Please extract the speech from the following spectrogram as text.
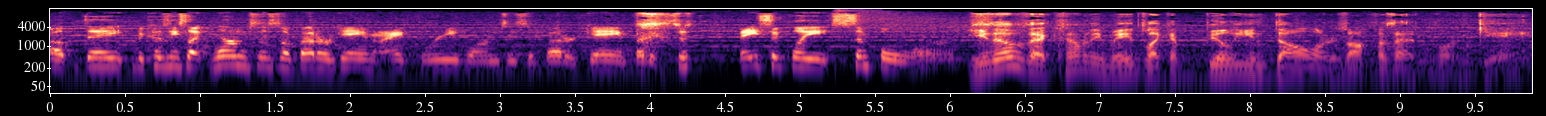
update because he's like Worms is a better game, and I agree Worms is a better game, but it's just basically simple Worms. You know that company made like a billion dollars off of that one game.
